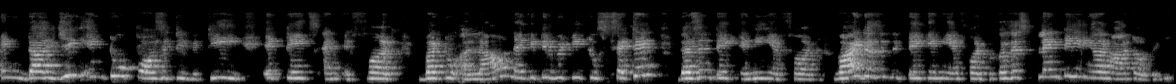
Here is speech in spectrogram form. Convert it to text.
indulging into positivity, it takes an effort. But to allow negativity to set in doesn't take any effort. Why doesn't it take any effort? Because there's plenty in your heart already,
